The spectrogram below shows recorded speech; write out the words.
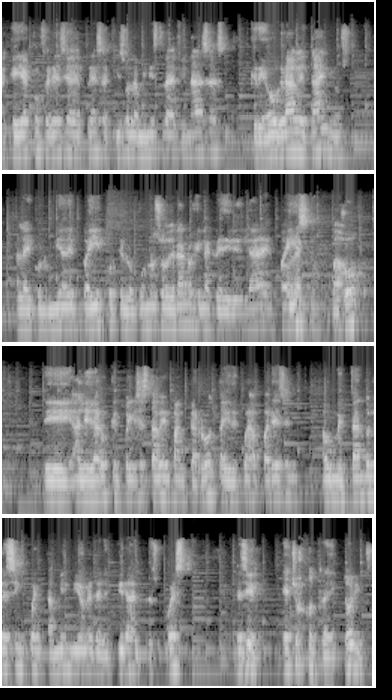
Aquella conferencia de prensa que hizo la ministra de Finanzas creó graves daños a la economía del país porque los bonos soberanos y la credibilidad del país bajó. Eh, alegaron que el país estaba en bancarrota y después aparecen aumentándole 50 mil millones de lempiras al presupuesto. Es decir, hechos contradictorios.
